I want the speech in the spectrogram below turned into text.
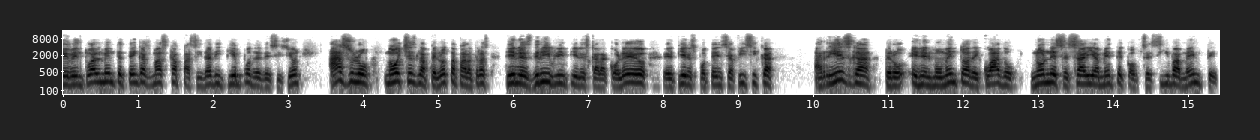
que eventualmente tengas más capacidad y tiempo de decisión, hazlo, no eches la pelota para atrás. Tienes dribbling, tienes caracoleo, eh, tienes potencia física, arriesga, pero en el momento adecuado, no necesariamente obsesivamente.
